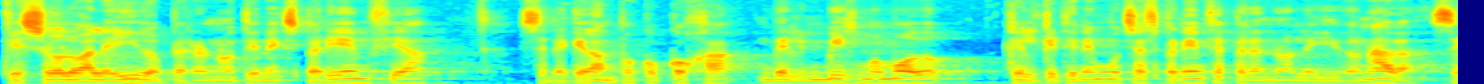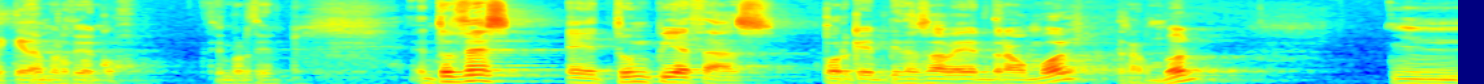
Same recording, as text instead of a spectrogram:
que solo ha leído pero no tiene experiencia, se me queda un poco coja del mismo modo que el que tiene mucha experiencia pero no ha leído nada, se queda un poco cojo. 100%. Entonces, eh, tú empiezas porque empiezas a ver Dragon Ball. Dragon Ball. Mm,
